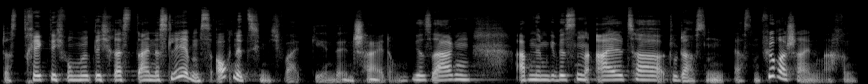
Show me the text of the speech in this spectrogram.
das trägt dich womöglich Rest deines Lebens. Auch eine ziemlich weitgehende Entscheidung. Wir sagen, ab einem gewissen Alter, du darfst einen ersten Führerschein machen.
